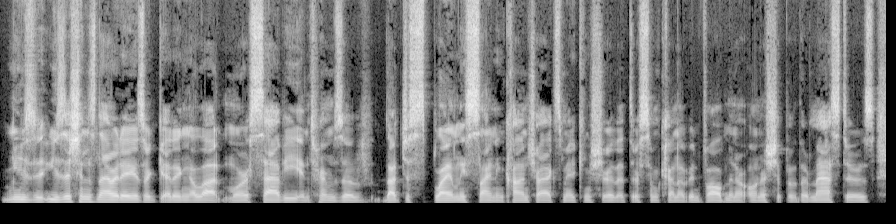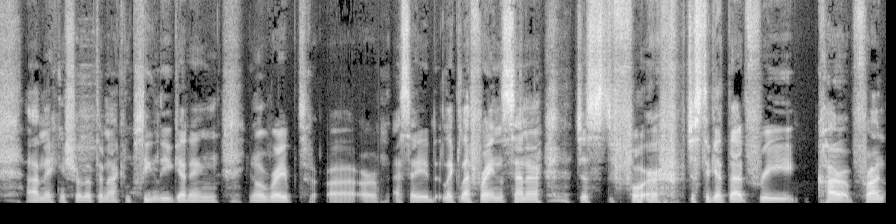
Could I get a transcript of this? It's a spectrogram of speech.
music musicians nowadays are getting a lot more savvy in terms of not just blindly signing contracts, making sure that there's some kind of involvement or ownership of their masters, uh, making sure that they're not completely getting you know raped uh, or essayed like left, right, and center just for just to get that free car up front.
